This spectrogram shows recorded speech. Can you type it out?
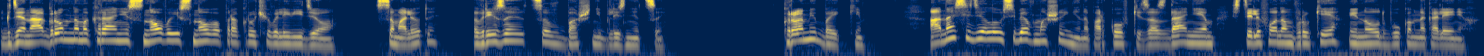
где на огромном экране снова и снова прокручивали видео. Самолеты врезаются в башни-близнецы. Кроме Бекки. Она сидела у себя в машине на парковке за зданием с телефоном в руке и ноутбуком на коленях.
